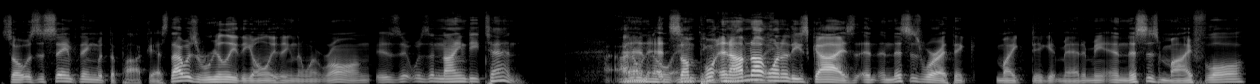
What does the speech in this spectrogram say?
So it was the same thing with the podcast. That was really the only thing that went wrong is it was a 90 10. I don't and know at some point, and I'm not Mike. one of these guys, and, and this is where I think Mike did get mad at me, and this is my flaw.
